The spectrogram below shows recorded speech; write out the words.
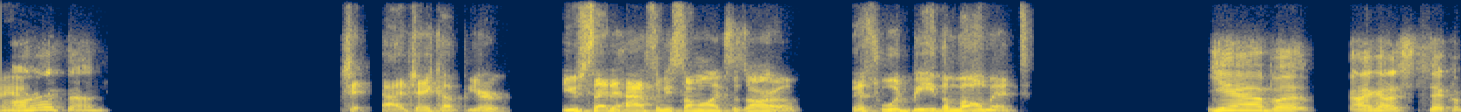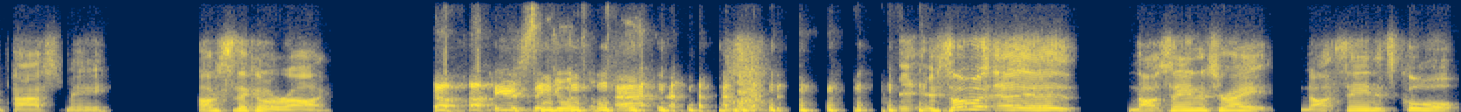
Man, All right then. J- uh, Jacob, you're you said it has to be someone like Cesaro. This would be the moment. Yeah, but I gotta stick with past me. I'm sticking with Rock. you're sticking with the past. If someone, uh, not saying it's right, not saying it's cool.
